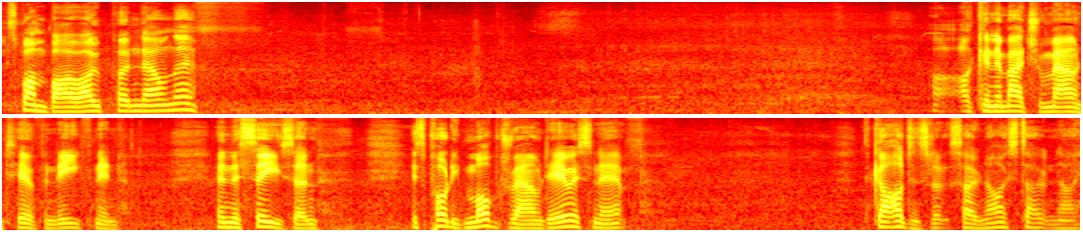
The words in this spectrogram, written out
It's one bar open down there. I can imagine round here of an evening in the season. It's probably mobbed round here, isn't it? The gardens look so nice, don't they?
